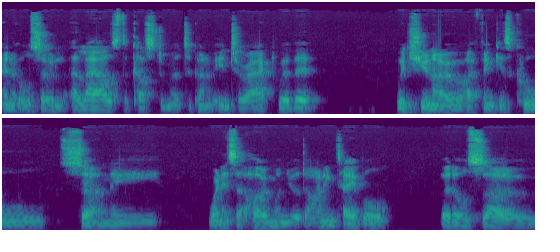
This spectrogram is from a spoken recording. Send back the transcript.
and it also allows the customer to kind of interact with it, which you know I think is cool. Certainly when it's at home on your dining table, but also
